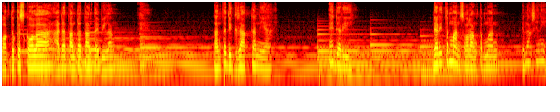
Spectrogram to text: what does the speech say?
Waktu ke sekolah ada tante-tante bilang, eh, tante digerakkan ya. Eh dari dari teman, seorang teman. Dia bilang sini,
